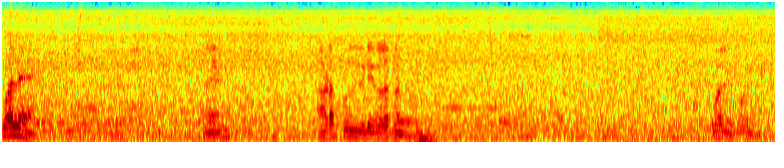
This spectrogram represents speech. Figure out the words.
പോലെ. ഏ? അവിടെ പീടികളൊക്കെ ഉണ്ടോ? പോലെ പോലെ.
